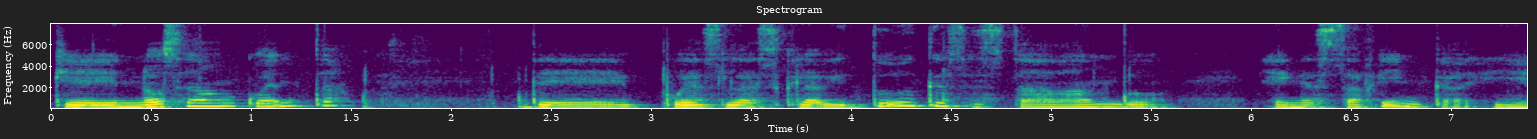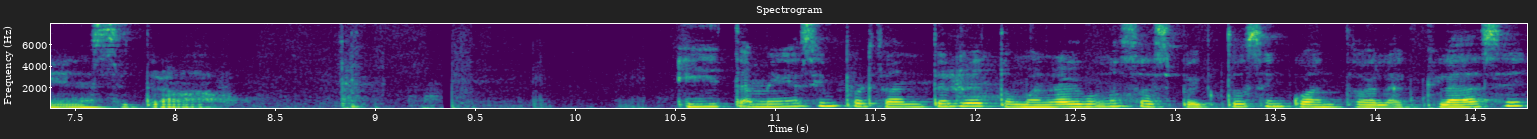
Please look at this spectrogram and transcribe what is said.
que no se dan cuenta de pues la esclavitud que se está dando en esta finca y en este trabajo. Y también es importante retomar algunos aspectos en cuanto a la clase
